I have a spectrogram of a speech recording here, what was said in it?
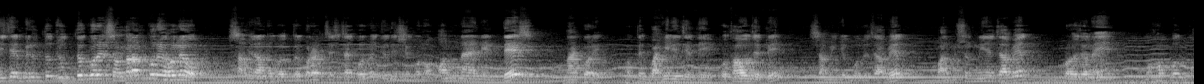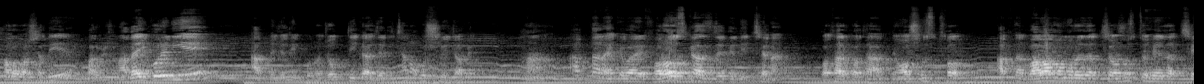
নিজের বিরুদ্ধে যুদ্ধ করে, সংগ্রাম করে হলেও স্বামীর আনুগত্য করার চেষ্টা করবে যদি সে কোনো অন্যায় নির্দেশ না করে অর্থাৎ বাহিরে যেতে, কোথাও যেতে স্বামীকে বলে যাবেন পারমিশন নিয়ে যাবেন, প্রয়োজনে মহব্বত, ভালোবাসা দিয়ে পারমিশন আদায় করে নিয়ে আপনি যদি কোনো যৌক্তিক কাজ যেতে চান, অবশ্যই যাবেন। হ্যাঁ আপনার একেবারে ফরজ কাজ যেতে দিচ্ছে না। কথার কথা, আপনি অসুস্থ, আপনার বাবা মা মরে যাচ্ছে, অসুস্থ হয়ে যাচ্ছে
